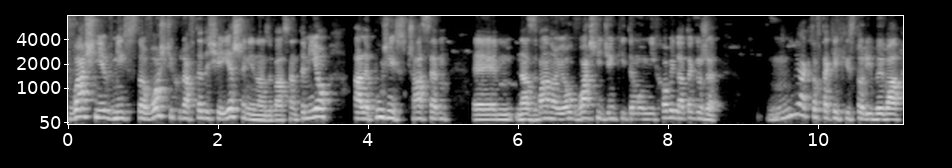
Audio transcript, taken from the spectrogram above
Właśnie w miejscowości, która wtedy się jeszcze nie nazywała Santemio, ale później z czasem nazwano ją właśnie dzięki temu mnichowi, dlatego że Mm, jak to w takiej historii bywa,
